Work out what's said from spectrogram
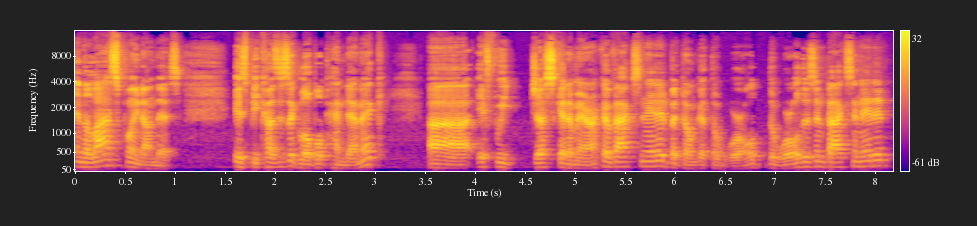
And the last point on this is because it's a global pandemic. uh, if we just get America vaccinated but don't get the world, the world isn't vaccinated,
